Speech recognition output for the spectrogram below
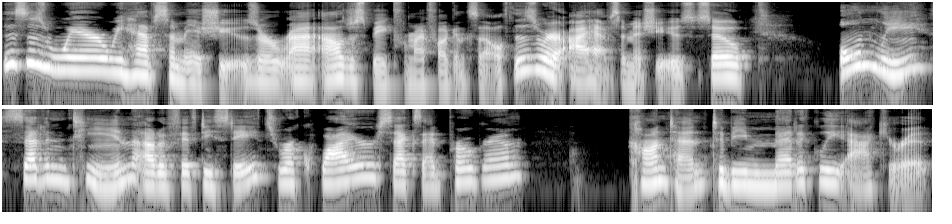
This is where we have some issues, or I'll just speak for my fucking self. This is where I have some issues. So, only 17 out of 50 states require sex ed program content to be medically accurate.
